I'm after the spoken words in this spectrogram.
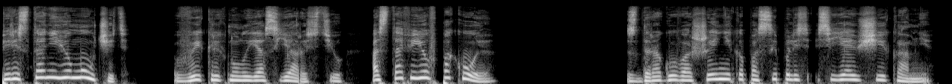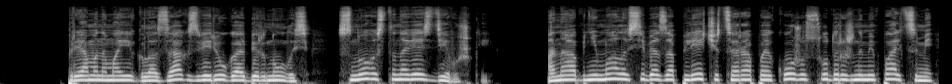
«Перестань ее мучить!» — выкрикнула я с яростью. «Оставь ее в покое!» С дорогого ошейника посыпались сияющие камни. Прямо на моих глазах зверюга обернулась, снова становясь девушкой. Она обнимала себя за плечи, царапая кожу судорожными пальцами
